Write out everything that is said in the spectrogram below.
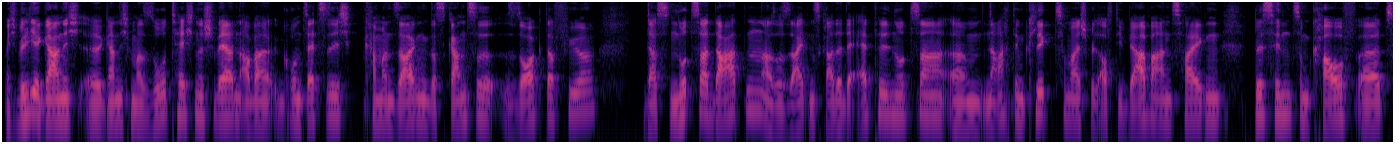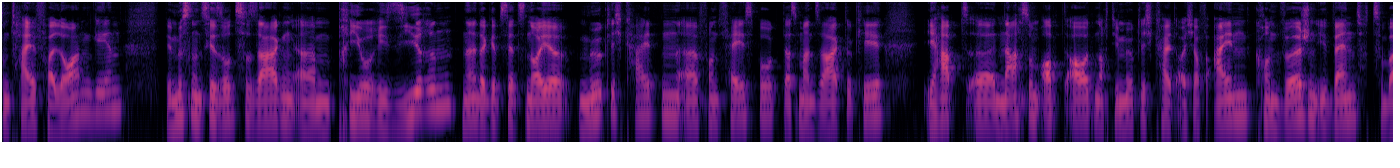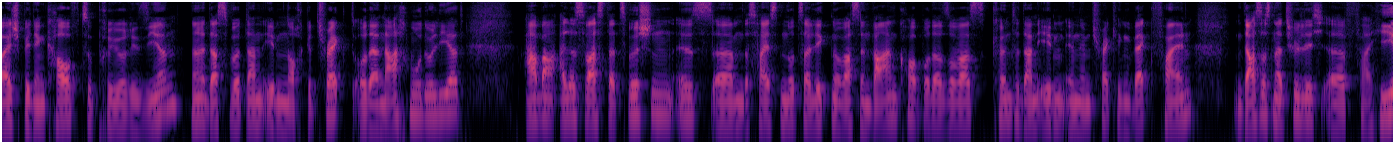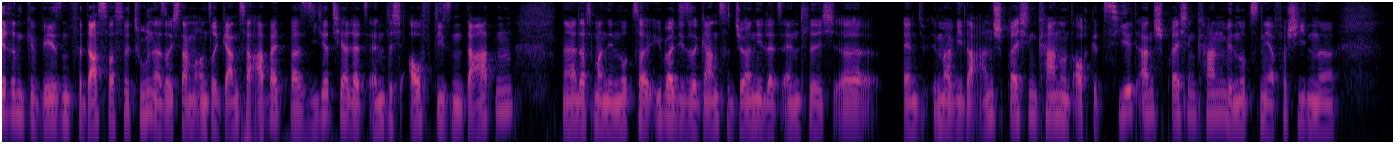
ich will hier gar nicht, äh, gar nicht mal so technisch werden, aber grundsätzlich kann man sagen, das Ganze sorgt dafür, dass Nutzerdaten, also seitens gerade der Apple-Nutzer, ähm, nach dem Klick zum Beispiel auf die Werbeanzeigen bis hin zum Kauf äh, zum Teil verloren gehen wir müssen uns hier sozusagen ähm, priorisieren. Ne? Da gibt es jetzt neue Möglichkeiten äh, von Facebook, dass man sagt, okay, ihr habt äh, nach so einem Opt-out noch die Möglichkeit, euch auf ein Conversion-Event, zum Beispiel den Kauf, zu priorisieren. Ne? Das wird dann eben noch getrackt oder nachmoduliert. Aber alles, was dazwischen ist, ähm, das heißt, ein Nutzer legt nur was in den Warenkorb oder sowas, könnte dann eben in dem Tracking wegfallen. Und das ist natürlich äh, verheerend gewesen für das, was wir tun. Also ich sage mal, unsere ganze Arbeit basiert ja letztendlich auf diesen Daten, ne, dass man den Nutzer über diese ganze Journey letztendlich äh, immer wieder ansprechen kann und auch gezielt ansprechen kann. Wir nutzen ja verschiedene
